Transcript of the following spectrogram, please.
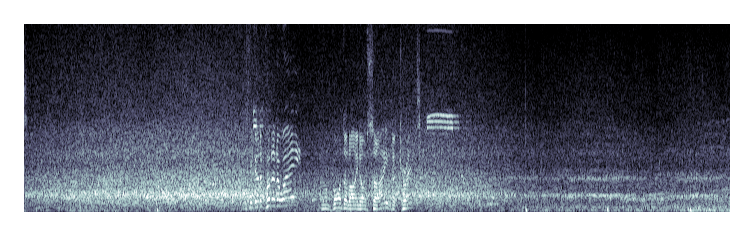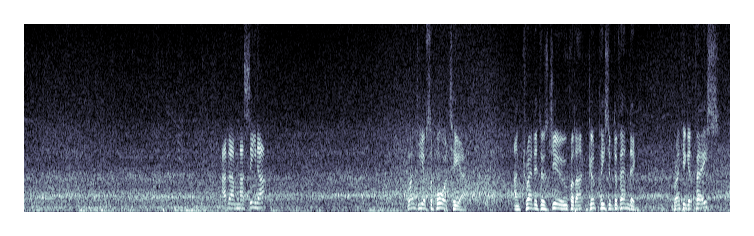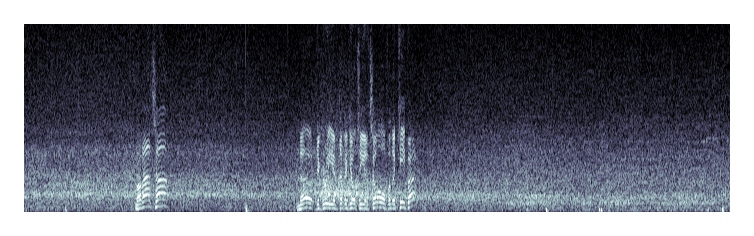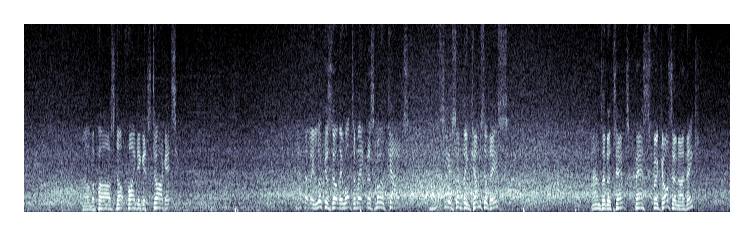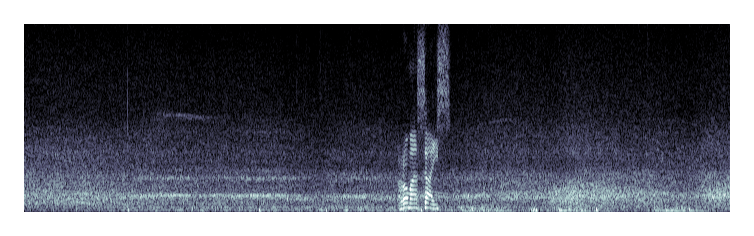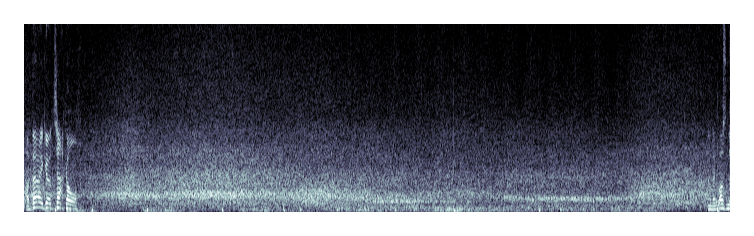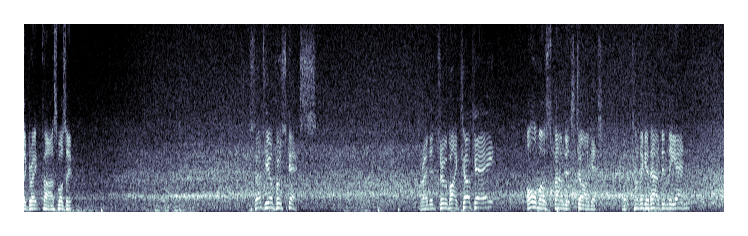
Is he going to put it away? Well, borderline offside, but correct. Adam Masina. Plenty of support here. And credit is due for that good piece of defending. Breaking at pace. Morata. No degree of difficulty at all for the keeper. Well, the pass not finding its target. Definitely look as though they want to make this move count. Let's see if something comes of this. And an attempt best forgotten, I think. Romain Saïss. A very good tackle. And it wasn't a great pass, was it? Sergio Busquets. Threaded through by Koke. Almost found its target, but cutting it out in the end.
